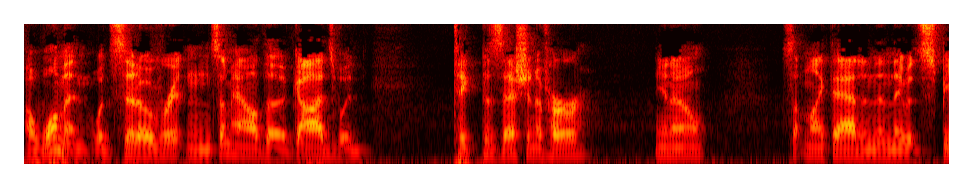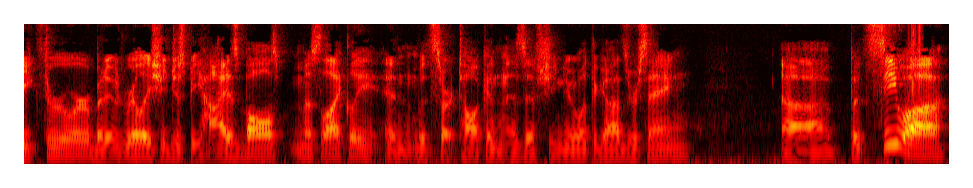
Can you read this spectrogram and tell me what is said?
a woman would sit over it and somehow the gods would take possession of her, you know. something like that, and then they would speak through her, but it would really she'd just be high as balls most likely, and would start talking as if she knew what the gods were saying. Uh, but Siwa,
